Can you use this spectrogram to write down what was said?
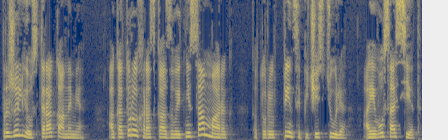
про жилье с тараканами, о которых рассказывает не сам Марек, который в принципе чистюля, а его сосед.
